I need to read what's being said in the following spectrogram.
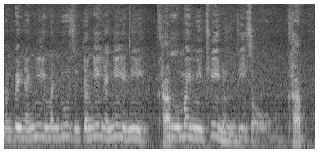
มันเป็นอย่างนี้มันรู้สึกอย่างนี้อย่างนี้นี่ครับ อไม่มีที่หนึ่งที่สองครับอ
